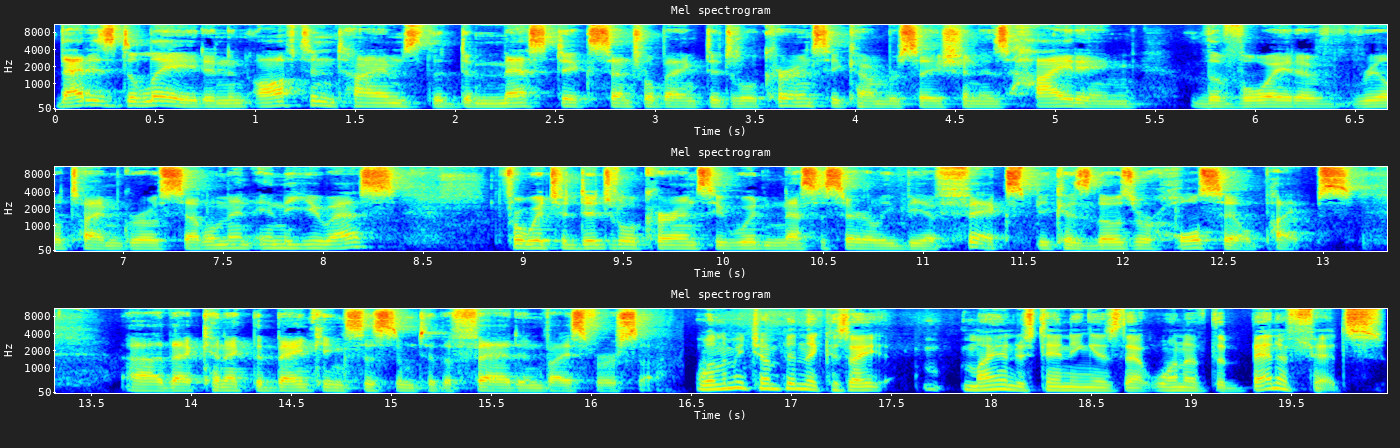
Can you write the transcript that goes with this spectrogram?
That is delayed, and oftentimes the domestic central bank digital currency conversation is hiding the void of real time gross settlement in the US, for which a digital currency wouldn't necessarily be a fix because those are wholesale pipes uh, that connect the banking system to the Fed and vice versa. Well, let me jump in there because I my understanding is that one of the benefits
